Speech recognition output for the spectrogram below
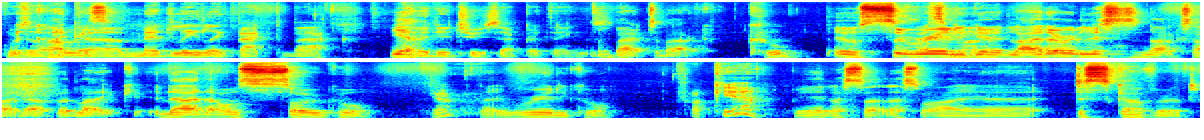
Was it like a medley, like back to back? Yeah. Or they did two separate things. back to back? Cool. It was so really good. Like I don't really listen to Knucks like that, but like that that was so cool. Yeah. Like really cool. Fuck yeah. But yeah, that's that's what I uh, discovered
